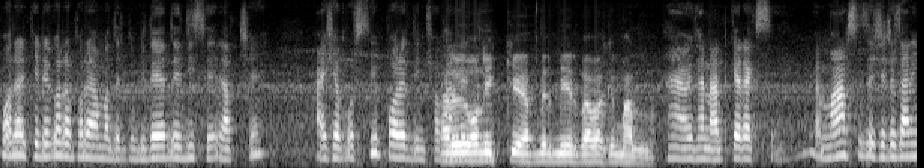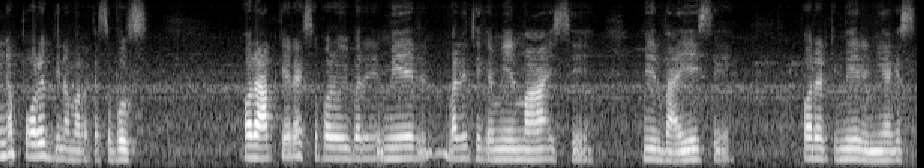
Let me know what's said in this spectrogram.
পরে আর কেটে করার পরে আমাদেরকে বিদায় দিয়ে দিছে রাত্রে। আয়সা পড়ছি পরের দিন সকালে অনেককে আপনার মেয়ের বাবাকে মারলো। হ্যাঁ ওইখানে আটকে রাখছে। মারছে যে সেটা জানি না পরের দিন আমার কাছে বলছে। পরে আটকে রাখছে পরে ওই বাড়ির মেয়ের বাড়ি থেকে মেয়ের মা আইছে মেয়ের ভাই আইছে। পরে আর কি মেয়েরে নিয়ে গেছে।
